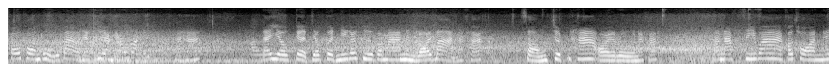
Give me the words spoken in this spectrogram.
เขาทอนถูกหรือเปล่าเนี่ยเครื่องๆอะเอาก่อนดินะคะเอาได้โยเกิร์ตโยเกิร์ตนี่ก็คือประมาณ 100 บาทนะคะ 2.5 ออยโรนะคะเรานับซิว่าเขาทอนให้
